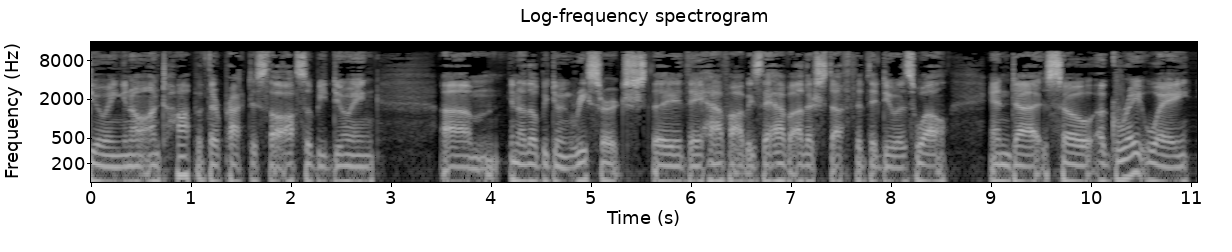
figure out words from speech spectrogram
doing. You know, on top of their practice, they'll also be doing um, you know, they'll be doing research. They they have hobbies. They have other stuff that they do as well. And uh, so, a great way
